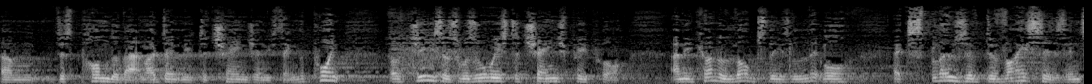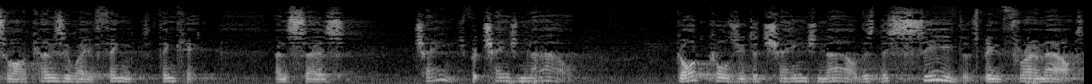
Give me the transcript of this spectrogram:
um, just ponder that, and I don't need to change anything. The point of Jesus was always to change people, and he kind of lobs these little explosive devices into our cozy way of think, thinking and says, change, but change now. God calls you to change now. This, this seed that's been thrown out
